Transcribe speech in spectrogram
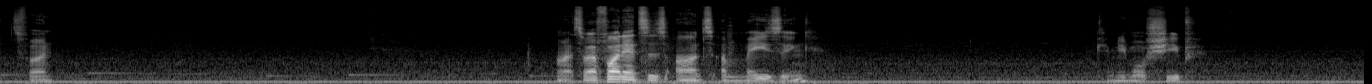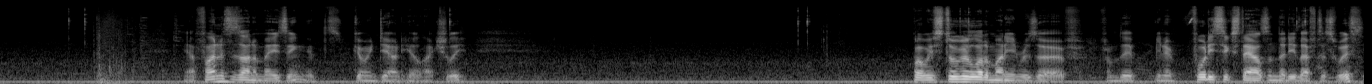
That's fine. Alright, so our finances aren't amazing. We need more sheep. Yeah, finances aren't amazing. It's going downhill, actually. But we've still got a lot of money in reserve from the, you know, 46,000 that he left us with.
